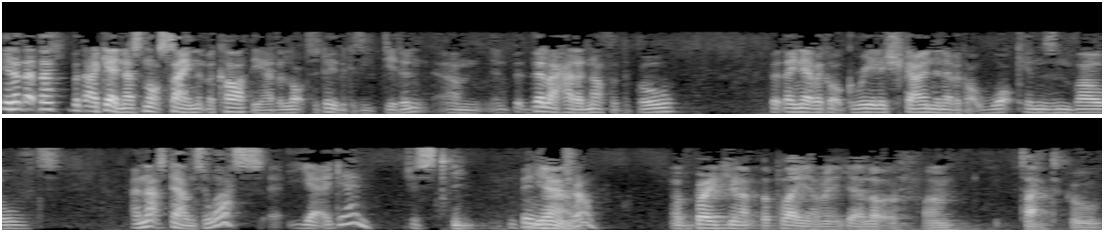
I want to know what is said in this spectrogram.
You know, that, that's, but again, that's not saying that McCarthy had a lot to do because he didn't. Um, but Villa had enough of the ball, but they never got Grealish going. They never got Watkins involved, and that's down to us yet again. Just being in control. Well, breaking up the play, I mean, yeah, a lot of um, tactical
